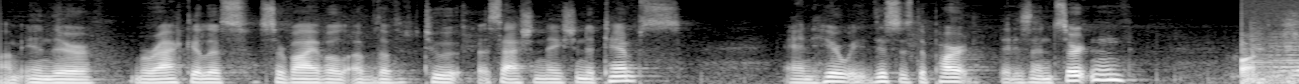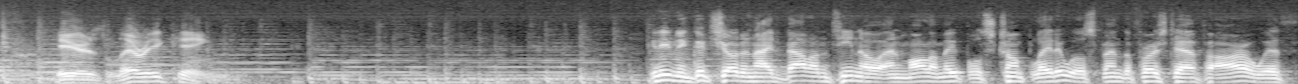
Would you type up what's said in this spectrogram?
um, in their miraculous survival of the two assassination attempts. And here we, this is the part that is uncertain. Here's Larry King. Good evening. Good show tonight. Valentino and Marla Maples Trump later. We'll spend the first half hour with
